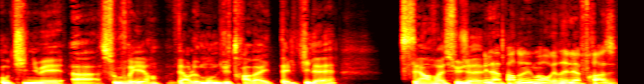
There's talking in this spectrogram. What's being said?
continuer à s'ouvrir vers le monde du travail tel qu'il est? C'est un vrai sujet. Et là, pardonnez-moi, regardez la phrase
